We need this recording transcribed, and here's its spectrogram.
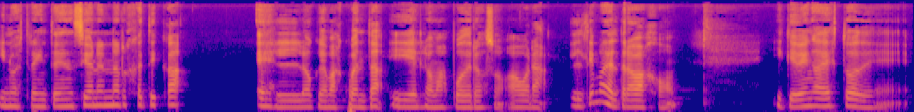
Y nuestra intención energética es lo que más cuenta y es lo más poderoso. Ahora, el tema del trabajo y que venga esto de,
